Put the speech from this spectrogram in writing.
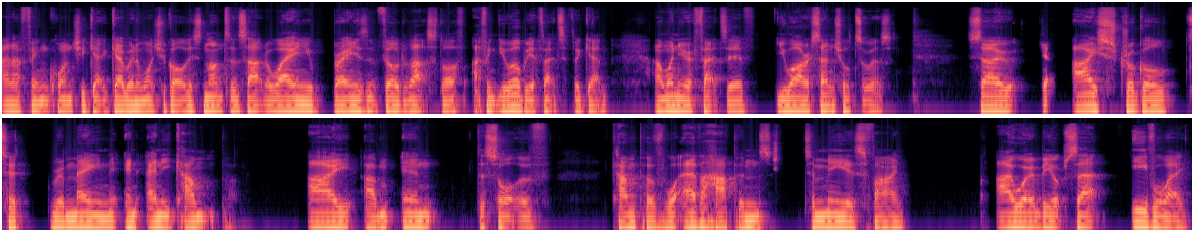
And I think once you get going and once you've got all this nonsense out of the way and your brain isn't filled with that stuff, I think you will be effective again. And when you're effective, you are essential to us. So yep. I struggle to remain in any camp. I am in the sort of camp of whatever happens to me is fine. I won't be upset either way.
